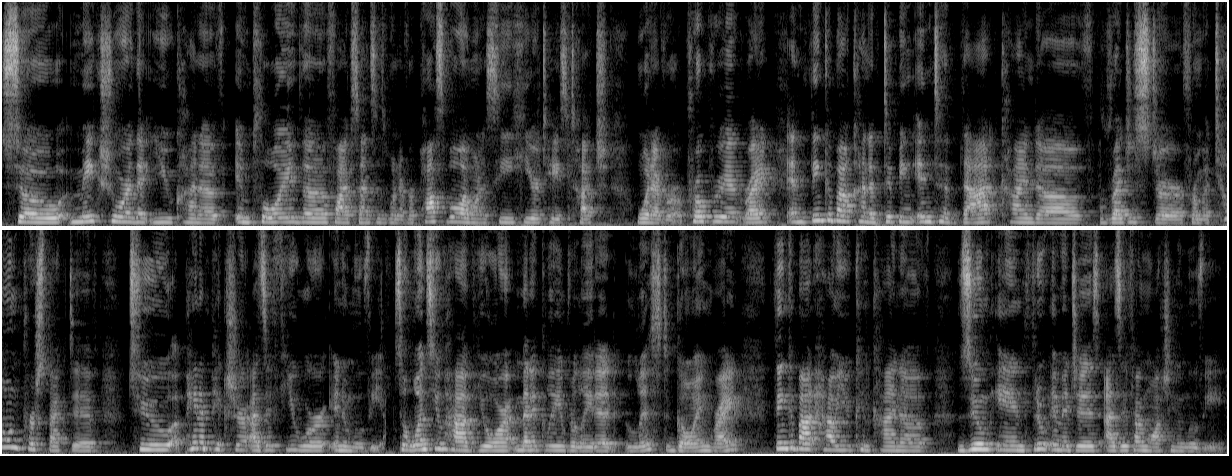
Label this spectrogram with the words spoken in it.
So make sure that you kind of employ the five senses whenever possible. I want to see, hear, taste, touch, whenever appropriate, right? And think about kind of dipping into that kind of register from a tone perspective to paint a picture as if you were in a movie. So once you have your medically related list going, right? Think about how you can kind of zoom in through images as if I'm watching a movie.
